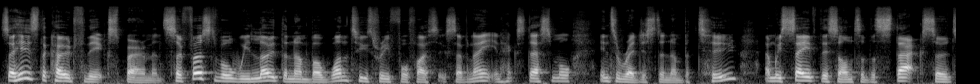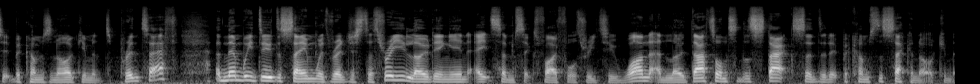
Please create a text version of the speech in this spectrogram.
So here's the code for the experiment. So first of all we load the number 1234567 in hexadecimal into register number 2 and we save this onto the stack so that it becomes an argument to printf and then we do the same with register 3 loading in 8765432 and load that onto the stack so that it becomes the second argument.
